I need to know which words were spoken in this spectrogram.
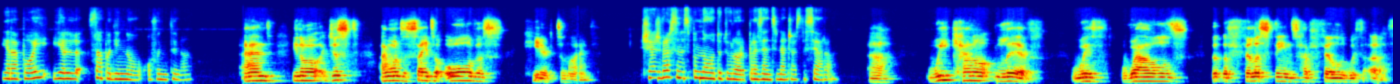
Iar apoi el sapă din nou o fântână. And, you know, just I want to say to all of us here tonight Și aș vrea să ne spun nouă tuturor prezenți în această seară. uh, we cannot live with wells that the Philistines have filled with earth.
